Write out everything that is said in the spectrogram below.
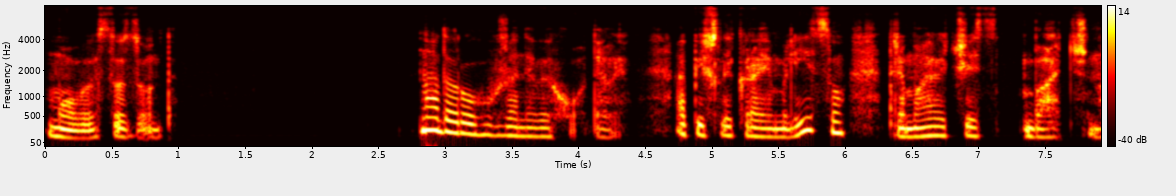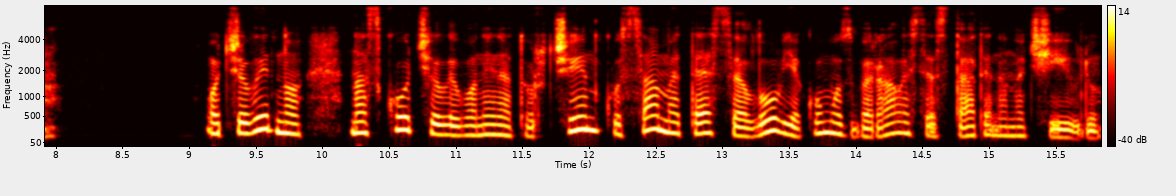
мовив Созонт. На дорогу вже не виходили, а пішли краєм лісу, тримаючись бачно. Очевидно, наскочили вони на Турчинку саме те село, в якому збиралися стати на ночівлю,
